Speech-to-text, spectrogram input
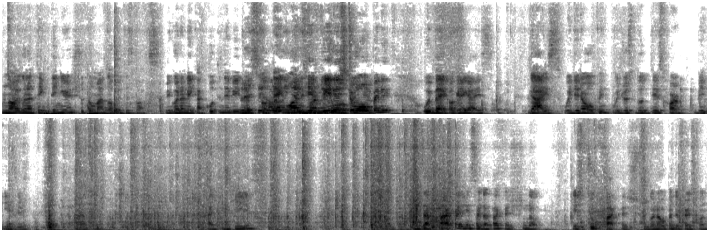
Now we're gonna take 10 years to Thomas open this box. We're gonna make a cut in the video, Let's so take long it when he for to finished to open open it, we're back, okay, guys? Guys, we didn't open, we just do this for be easier. Uh, I think he is. Is that package inside the package? No. It's two package. We're gonna open the first one.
